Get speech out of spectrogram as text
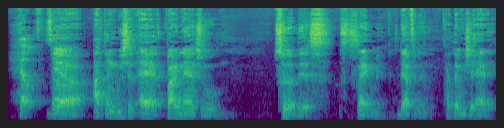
health. So, yeah, I think we should add financial to this segment. Definitely. I think we should add it.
